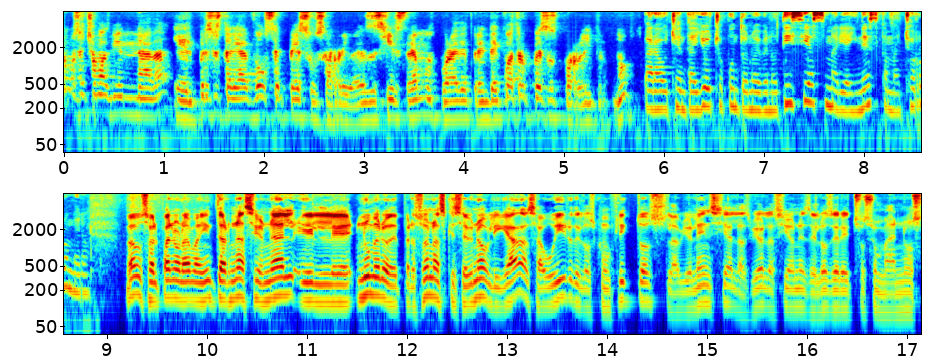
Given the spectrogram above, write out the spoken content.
hubiéramos hecho más bien nada, el precio estaría 12 pesos arriba, es decir, estaríamos por ahí de 34 pesos por litro, ¿no? Para 88.9 Noticias, María Inés Camacho Romero. Vamos al panorama internacional, el eh, número de personas que se ven obligadas a huir de los conflictos, la violencia, las violaciones de los derechos humanos,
